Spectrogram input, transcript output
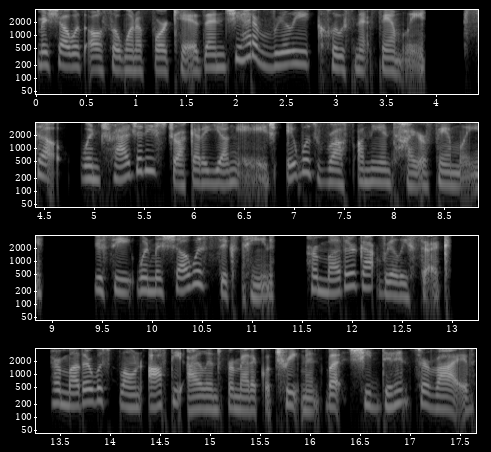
Michelle was also one of four kids and she had a really close knit family. So, when tragedy struck at a young age, it was rough on the entire family. You see, when Michelle was 16, her mother got really sick. Her mother was flown off the island for medical treatment, but she didn't survive,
